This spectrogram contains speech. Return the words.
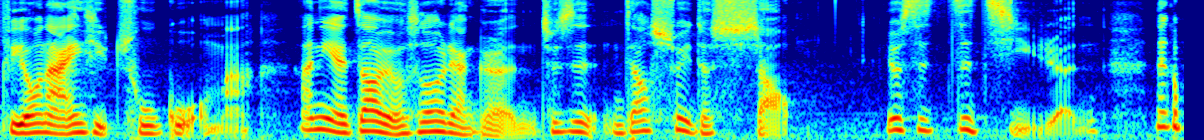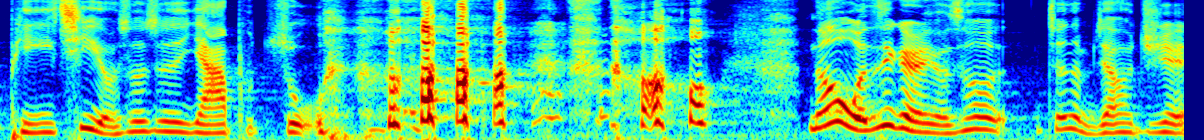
Fiona 一起出国嘛，那、啊、你也知道有时候两个人就是你知道睡得少，又是自己人，那个脾气有时候就是压不住，然后然后我这个人有时候真的比较倔，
